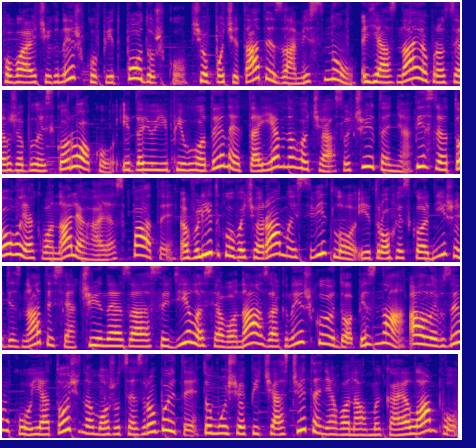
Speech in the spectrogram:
ховаючи книжку під подушку, щоб почитати замість сну. Я знаю про це вже близько року і даю їй півгодини таємного часу читання після того, як вона лягає спати. Влітку вечорами світло і трохи складніше дізнатися, чи не засиділася вона за книжкою допізна. Але взимку я точно можу це зробити, тому що під час читання вона вмикає лампу.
